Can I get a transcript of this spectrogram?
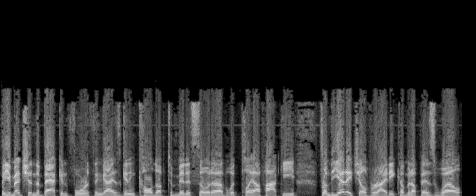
Well, you mentioned the back and forth and guys getting called up to Minnesota with playoff hockey from the NHL variety coming up as well.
